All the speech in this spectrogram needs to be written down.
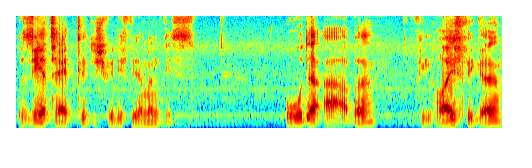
sehr zeitkritisch für die Firmen ist, oder aber viel häufiger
